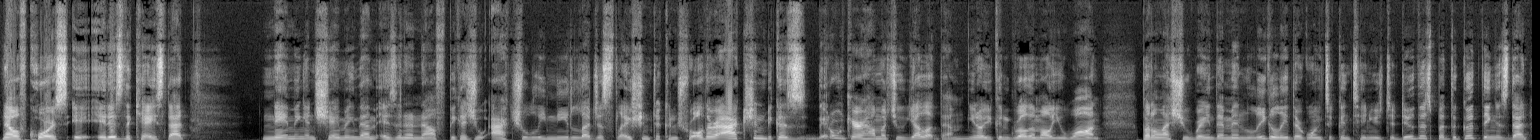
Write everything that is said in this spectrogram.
Now, of course, it, it is the case that naming and shaming them isn't enough because you actually need legislation to control their action because they don't care how much you yell at them. You know, you can grill them all you want, but unless you rein them in legally, they're going to continue to do this. But the good thing is that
